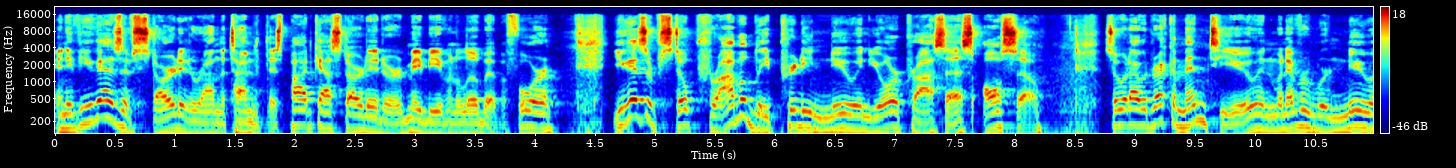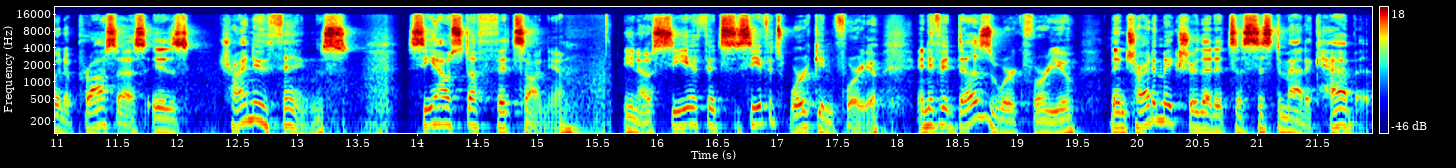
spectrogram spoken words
And if you guys have started around the time that this podcast started, or maybe even a little bit before, you guys are still probably pretty new in your process also. So what I would recommend to you, and whenever we're new in a process, is try new things see how stuff fits on you you know see if it's see if it's working for you. And if it does work for you then try to make sure that it's a systematic habit.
